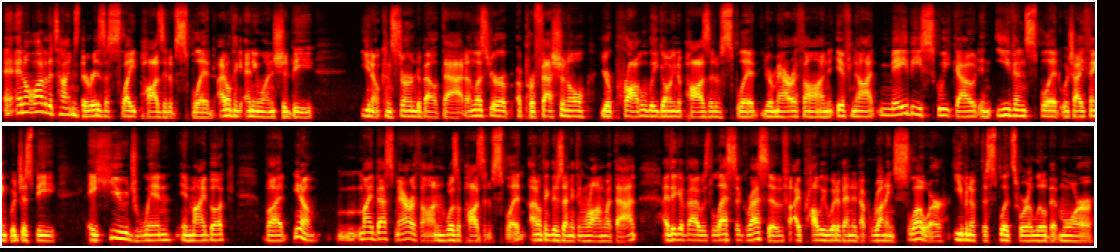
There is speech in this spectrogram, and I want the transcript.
And, a lot of the times there is a slight positive split. I don't think anyone should be you know concerned about that. Unless you're a, a, professional you're probably going to positive split your marathon. If not maybe squeak out an even split which i think would just be a huge win in my book. But you know my best marathon was a positive split. I don't think there's anything wrong with that. I think if i was less aggressive i probably would have ended up running slower even if the splits were a little bit more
